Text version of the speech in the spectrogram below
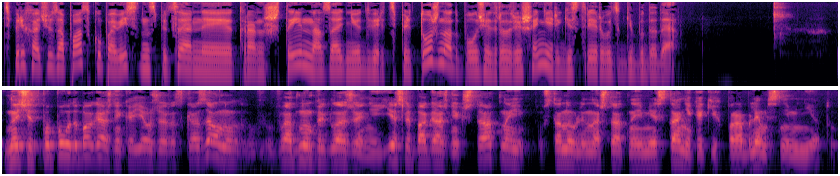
Теперь хочу запаску повесить на специальный кронштейн на заднюю дверь. Теперь тоже надо получать разрешение регистрировать в ГИБДД? Значит, по поводу багажника я уже рассказал, но в одном предложении. Если багажник штатный, установлен на штатные места, никаких проблем с ним нету.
